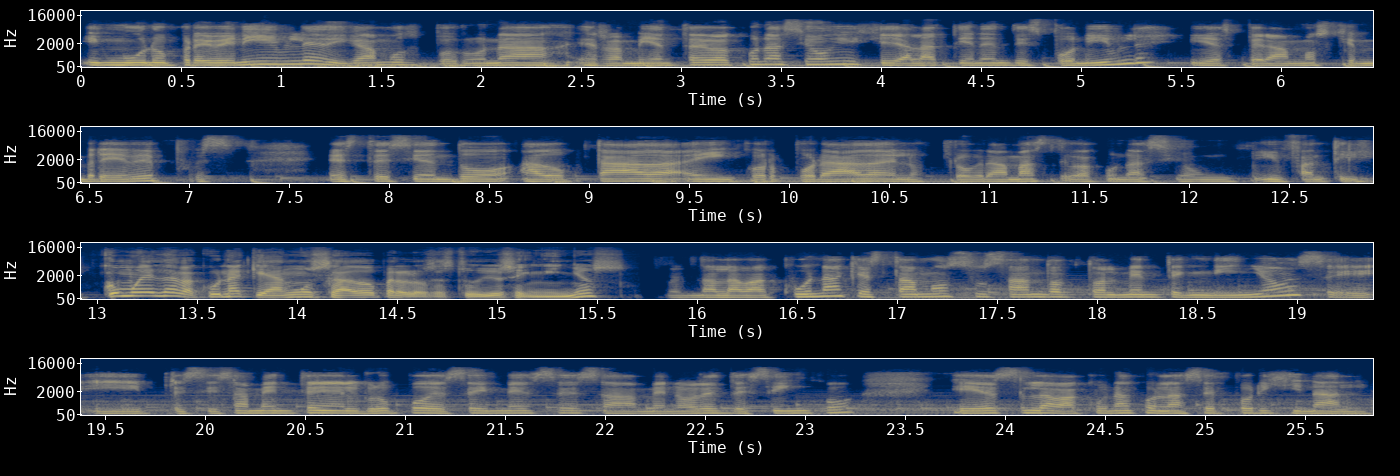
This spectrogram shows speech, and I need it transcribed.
inmunoprevenible, digamos, por una herramienta de vacunación y que ya la tienen disponible y esperamos que en breve pues esté siendo adoptada e incorporada en los programas de vacunación infantil. ¿Cómo es la vacuna que han usado para los estudios en niños? Bueno, la vacuna que estamos usando actualmente en niños eh, y precisamente en el grupo de seis meses a menores de cinco es la vacuna con la cepa original.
